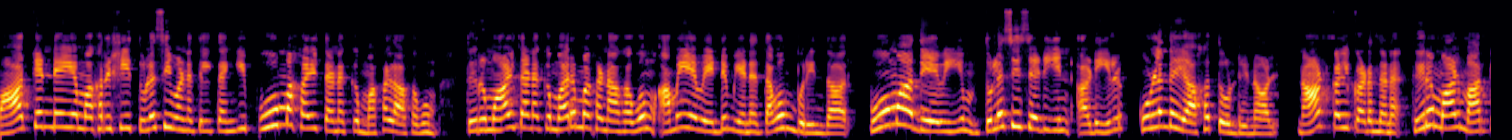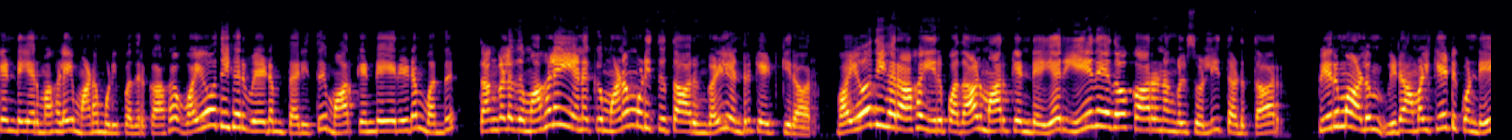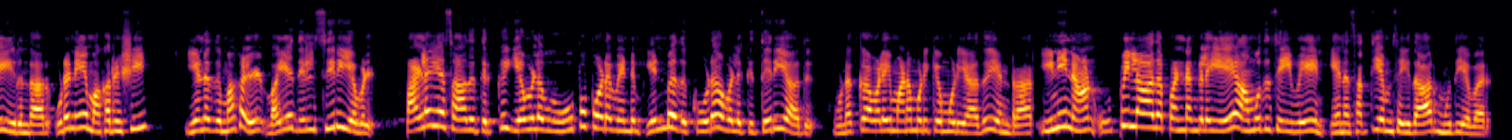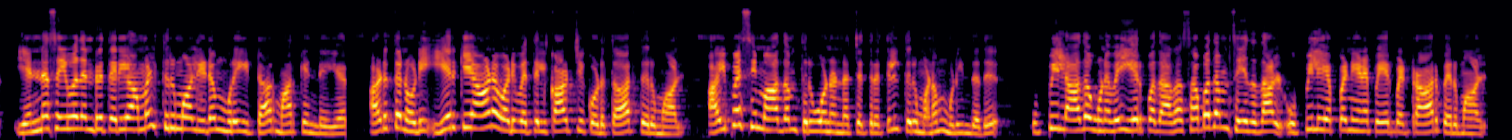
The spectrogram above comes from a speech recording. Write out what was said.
மார்க்கண்டேய மகரிஷி துளசி வனத்தில் தங்கி பூமகள் தனக்கு மகளாகவும் திருமால் தனக்கு மருமகனாகவும் அமைய வேண்டும் என தவம் புரிந்தார். பூமாதேவியும் துளசி செடியின் அடியில் குழந்தையாக தோன்றினாள். நாட்கள் கடந்தன. திருமால் மார்க்கண்டேயர் மகளை மணமுடிப்பதற்காக வயோதிகர் வேடம் தரித்து மார்க்கண்டேயரிடம் வந்து தங்களது மகளை எனக்கு மணம் முடித்து தாருங்கள் என்று கேட்கிறார். வயோதிகராக இருப்பதால் மார்க்கண்டேயர் ஏதேதோ காரணங்கள் சொல்லி தடுத்தார். பெருமாளும் விடாமல் கேட்டுக்கொண்டே இருந்தார். உடனே மகரிஷி எனது மகள் வயதில் சிறியவள். பழைய சாதத்திற்கு எவ்வளவு உப்பு போட வேண்டும் என்பது கூட அவளுக்கு தெரியாது. உனக்கு அவளை மணமுடிக்க முடியாது என்றார். இனி நான் உப்பில்லாத பண்டங்களையே அமுது செய்வேன் என சத்தியம் செய்தார் முதியவர். என்ன செய்வதென்று தெரியாமல் திருமாலிடம் முறையிட்டார் மார்க்கண்டேயர். அடுத்த நொடி இயற்கையான வடிவத்தில் காட்சி கொடுத்தார் திருமால். ஐப்பசி மாதம் திருவோண நட்சத்திரத்தில் திருமணம் முடிந்தது. உப்பில்லாத உணவை ஏற்பதாக சபதம் செய்ததால் உப்பிலியப்பன் என பெயர் பெற்றார் பெருமாள்.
